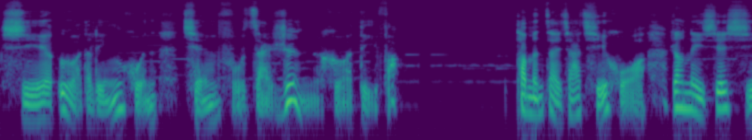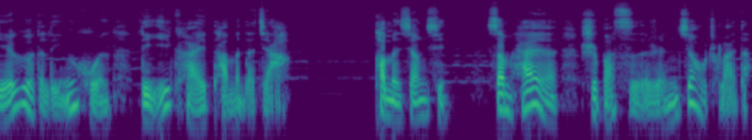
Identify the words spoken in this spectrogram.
邪恶的灵魂潜伏在任何地方。他们在家起火，让那些邪恶的灵魂离开他们的家。他们相信 Sam Han 是把死人叫出来的。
